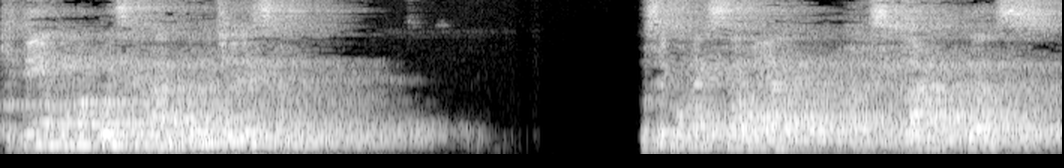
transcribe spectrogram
que tem alguma coisa errada na direção. Você começa a olhar para as placas,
